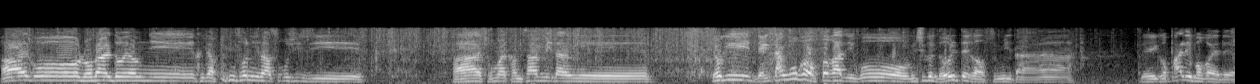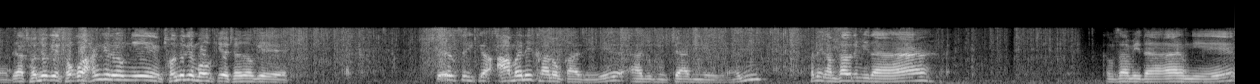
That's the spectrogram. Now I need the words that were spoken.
아이고 로날도 형님 그냥 풍선이나 쏘시지. 아 정말 감사합니다 형님. 여기 냉장고가 없어가지고 음식을 넣을 데가 없습니다. 네 이거 빨리 먹어야 돼요. 내가 저녁에 저거 한길 형님 저녁에 먹을게요 저녁에. 센스 있게 아메리카노까지 아주 굿자리에요 형님 감사드립니다. 감사합니다 형님.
